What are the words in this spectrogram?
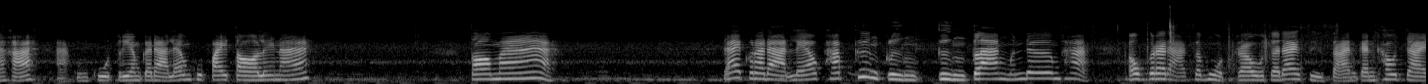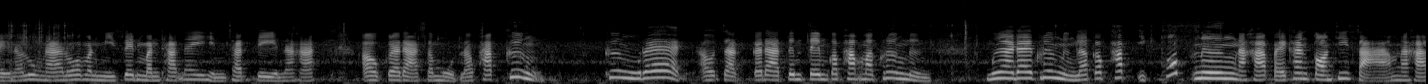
นะคะอ่าคุณครูเตรียมกระดาษแล้วคุณครูไปต่อเลยนะ ต่อมา ได้กระดาษแล้วพับครึ่งกลึงกึ่งกลางเหมือนเดิมค่ะ เอากระดาษสมุดเราจะได้สื่อสารกันเข้าใจนะลูกนะเพราะว่ามันมีเส้นบรรทัดให้เห็นชัดเจนนะคะ เอากระดาษสมุดแล้วพับครึ่ง ครึ่งแรก เอาจากกระดาษเต็มๆก็พับมาครึ่งหนึ่ง เมื่อได้ครึ่งหนึ่งแล้วก็พับอีกทบหนึ่งนะคะ ไปขั้นตอนที่สามนะคะ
